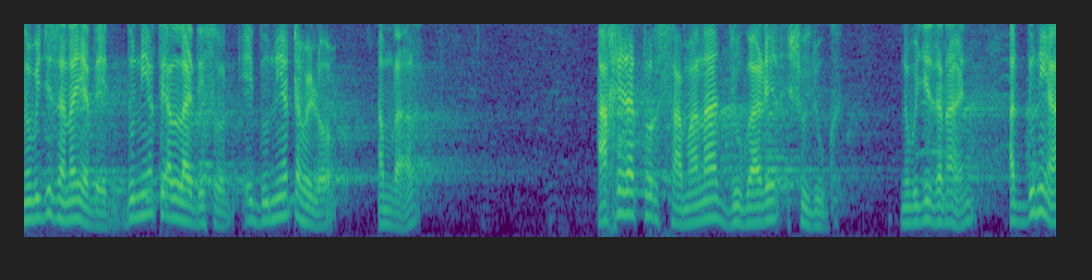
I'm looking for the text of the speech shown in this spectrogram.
নবীজি জানাইয়া দেন, দুনিয়াতে আল্লাহ দিছুন, এই দুনিয়াটা হইল আমরার আখেরাতর সামানা জুগাড়ের সুযোগ। নবীজি জানান আর দুনিয়া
